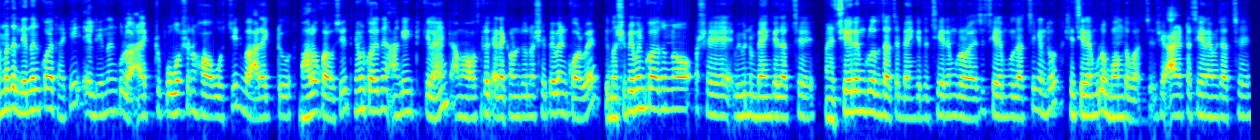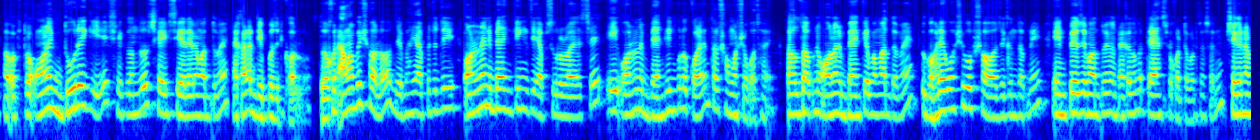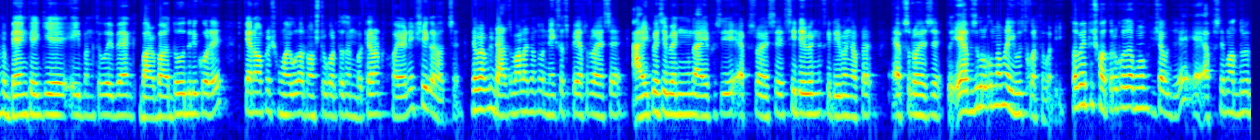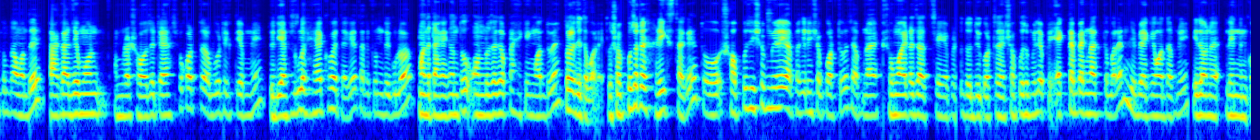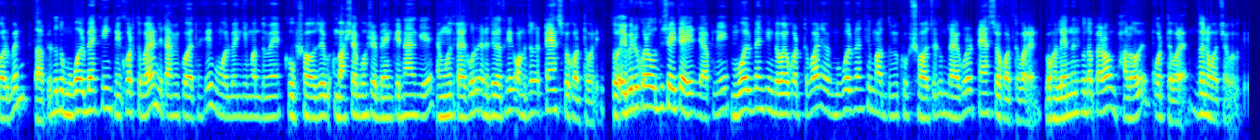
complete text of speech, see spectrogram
আমরা যে লেনদেন করে থাকি, এই লেনদেনগুলো আরেকটু প্রমোশন হওয়া উচিত বা আরেকটু ভালো করা উচিত। যেমন কয়েকদিন আগে একটি ক্লায়েন্ট আমার অথরাইজ অ্যাকাউন্টের জন্য সে পেমেন্ট করবে, কিন্তু সে পেমেন্ট করার জন্য সে বিভিন্ন ব্যাংকে যাচ্ছে মানে সিআরএম গুলোতে যাচ্ছে ব্যাংকে যে সিআরএমগুলো রয়েছে সিআরএমগুলো যাচ্ছে, কিন্তু সেই সিআরএমগুলো বন্ধ পাচ্ছে, সে আর আরেকটা সিআরএম এ যাচ্ছে অনেক দূরে গিয়ে সে কিন্তু সেই সিআরএম এর মাধ্যমে টাকাটা ডিপোজিট করল। তো এখন আমার বিষয় হলো যে, ভাই, আপনি যদি অনলাইন ব্যাংকিং যে অ্যাপসগুলো রয়েছে, এই অনলাইন ব্যাংকিংগুলো করেন, তাহলে সমস্যা কোথায়? তাহলে তো আপনি অনলাইন ব্যাংকের মাধ্যমে ঘরে বসে খুব সহজে কিন্তু আপনি এনপিএস এর মাধ্যমে টাকা কিন্তু ট্রান্সফার করতে পারতেছেন। সেখানে আপনি ব্যাংকে গিয়ে এই ব্যাংক থেকে ওই ব্যাংক বারবার দৌড়ি করে কেন আপনি সময়গুলো নষ্ট করতেছেন বা কেন হয়রানি শিকার হচ্ছেন? যেমন আপনি ডাচবাংলা কিন্তু নেক্সাস পে অ্যাপস রয়েছে আইপিএসি ব্যাংক কিন্তু আইপিএসি অ্যাপস রয়েছে সিটি ব্যাংক সিটি ব্যাংক আপনার অ্যাপস রয়েছে। তো এই অ্যাপসগুলো কিন্তু আমরা ইউজ করতে পারি। তবে একটু সতর্কতামূলক হিসাব যে অ্যাপস এর মাধ্যমে কিন্তু আমাদের টাকা যেমন আমরা সহজে ট্রান্সফার করতে পারব, ঠিক তেমনি যদি অ্যাপসগুলো হ্যাক হয়ে থাকে, তাহলে কিন্তু এগুলো আমাদের টাকা কিন্তু অন্য জায়গায় আপনার হ্যাকিং মাধ্যমে চলে যেতে পারে। তো সবকিছু একটা রিস্ক থাকে। তো সবকিছু হিসাব মিলেই আপনাকে হিসাব করতে হবে, যে আপনার সময়টা যাচ্ছে যদি করতে চান সবকিছু মিলে আপনি একটা ব্যাংক রাখতে পারেন, যে ব্যাংকের মধ্যে আপনি এই ধরনের লেনদেন করবেন। তো আপনি কিন্তু মোবাইল ব্যাংকিং করতে পারেন, যেটা আমি করে থাকি। মোবাইল ব্যাংকিং মাধ্যমে খুব সহজে বাসায় বসে ব্যাংকে না গিয়ে এমন টাকাগুলো এক জায়গা থেকে অন্য জায়গায় ট্রান্সফার করতে পারি। তো এই ভিডিও করার উদ্দেশ্য এটাই যে আপনি মোবাইল ব্যাংকিং ব্যবহার করতে পারেন এবং মোবাইল ব্যাংকিং মাধ্যমে খুব সহজে কিন্তু করে ট্রান্সফার করতে পারেন। এবং লেনদেন কিন্তু আপনারা ভালোভাবে করতে পারেন। ধন্যবাদ সকলকে।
